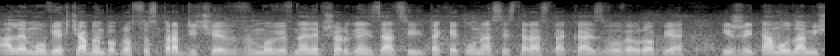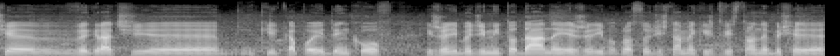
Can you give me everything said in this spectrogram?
Ale mówię, chciałbym po prostu sprawdzić się w, mówię, w najlepszej organizacji, tak jak u nas jest teraz taka KSW w Europie. Jeżeli tam uda mi się wygrać yy, kilka pojedynków, jeżeli będzie mi to dane, jeżeli po prostu gdzieś tam jakieś dwie strony by się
